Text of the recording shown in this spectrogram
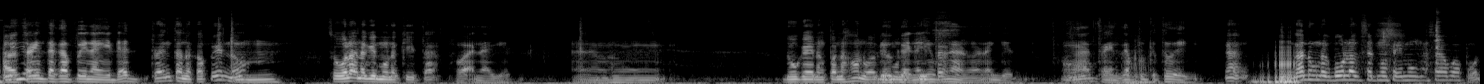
Ah, 30 ka pa ng edad. 30 na ka pin, no? Mm. So wala na gid mo nakita. Wa na gid. Anong Dugay ng panahon, wala gid mo dugay na yung nakita. panan, wa na gid. Mga 30 pud ka tuig. Nga nganong nagbulag sad mo sa imong asawa pod?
